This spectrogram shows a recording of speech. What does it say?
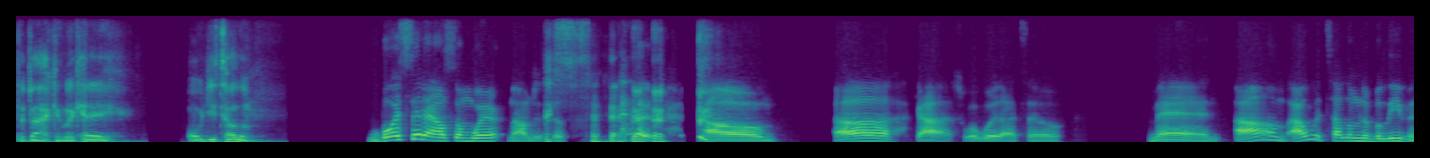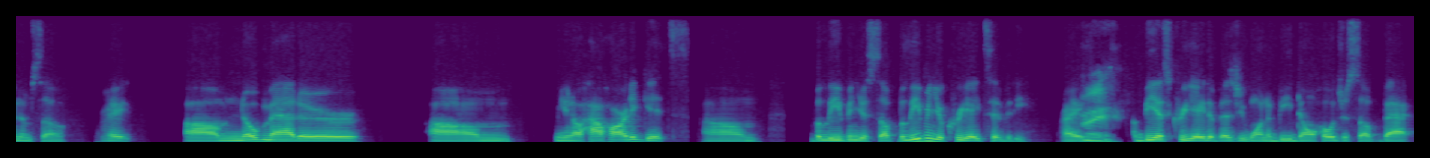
the back and like, hey, what would you tell him? Boy, sit down somewhere. No, I'm just um uh gosh, what would I tell? Man, um, I would tell him to believe in himself, right? Um, no matter um you know how hard it gets um, believe in yourself believe in your creativity right, right. be as creative as you want to be don't hold yourself back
